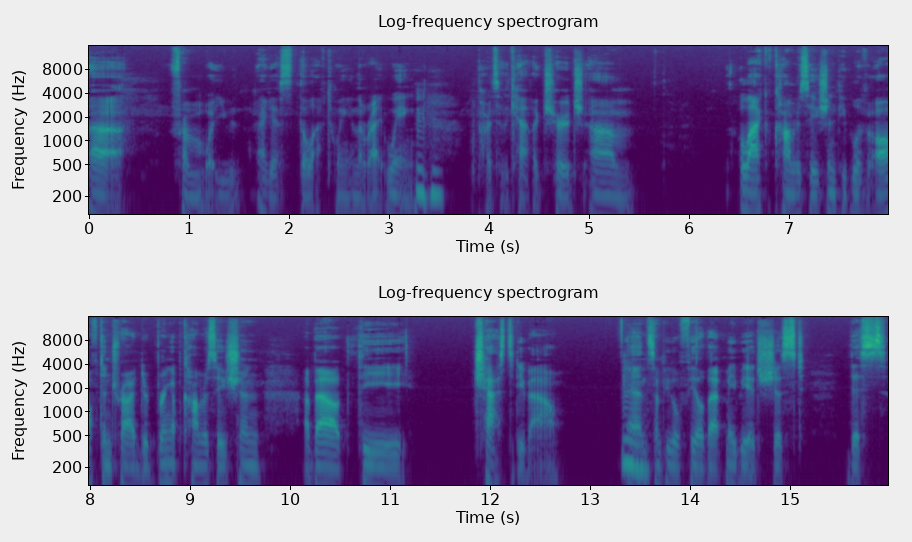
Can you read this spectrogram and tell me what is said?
uh from what you would i guess the left wing and the right wing. Mm-hmm parts of the Catholic Church. Um, a lack of conversation. People have often tried to bring up conversation about the chastity vow. Mm. And some people feel that maybe it's just this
